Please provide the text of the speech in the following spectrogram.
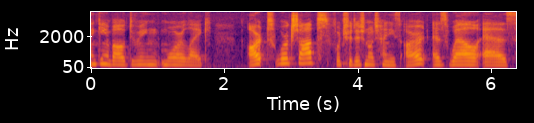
thinking about doing more like art workshops for traditional Chinese art, as well as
